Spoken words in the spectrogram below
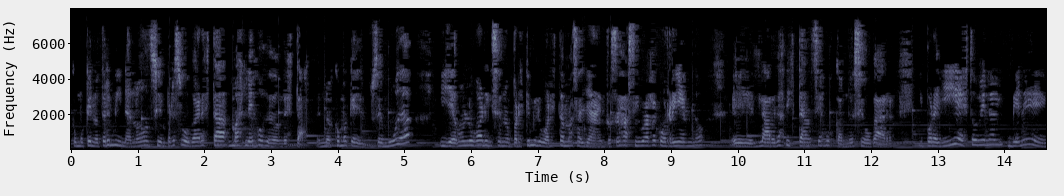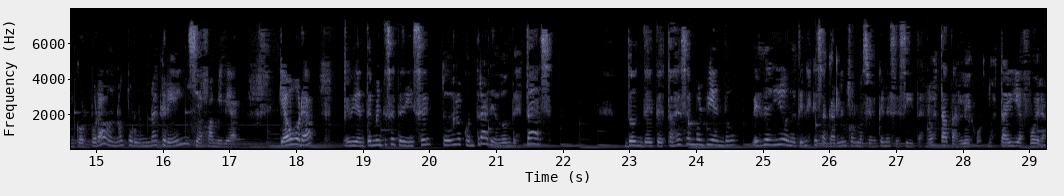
como que no termina, ¿no? Siempre su hogar está más lejos de donde está. No es como que se muda y llega a un lugar y dice, no, pero es que mi lugar está más allá. Entonces así va recorriendo eh, largas distancias buscando ese hogar. Y por allí esto viene, viene incorporado, ¿no? Por una creencia familiar, que ahora Evidentemente se te dice todo lo contrario, donde estás, donde te estás desenvolviendo, es de allí donde tienes que sacar la información que necesitas, no está tan lejos, no está ahí afuera,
